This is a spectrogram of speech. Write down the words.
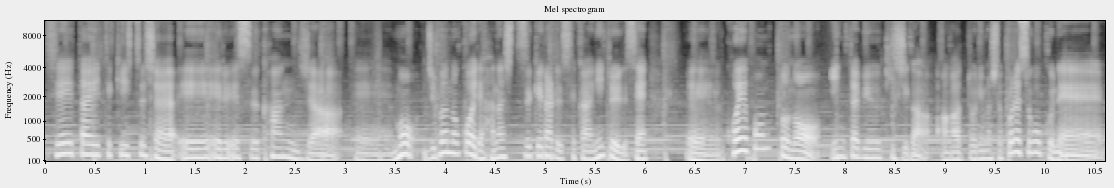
生体摘出者や ALS 患者、えーも自分の声で話し続けられる世界にというですね、えー声フォントのインタビュー記事が上がっておりまして、これすごくね、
